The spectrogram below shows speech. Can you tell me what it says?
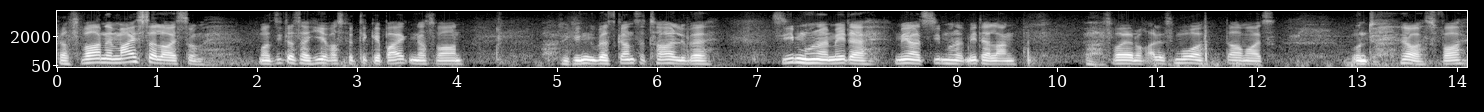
das war eine Meisterleistung. Man sieht das ja hier, was für dicke Balken das waren. Die gingen über das ganze Tal, über 700 Meter, mehr als 700 Meter lang. Es war ja noch alles Moor damals. Und ja, es war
